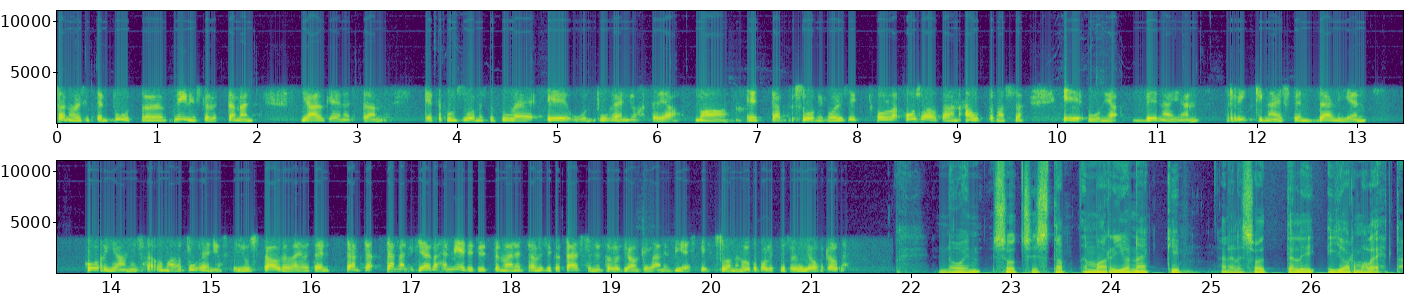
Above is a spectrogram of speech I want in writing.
sanoi sitten Puut, äh, Niinistölle tämän jälkeen, että että kun Suomesta tulee EUn puheenjohtajamaa, että Suomi voisi olla osaltaan auttamassa EUn ja Venäjän rikkinäisten välien korjaamista omalla puheenjohtajuuskaudella, joten tämä nyt jää vähän mietityttämään, että olisiko tässä nyt ollut jonkinlainen viesti Suomen ulkopoliittiselle johdolle. Noin Sotsista Marjo Näkki. Hänelle soitteli Jorma Lehto.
